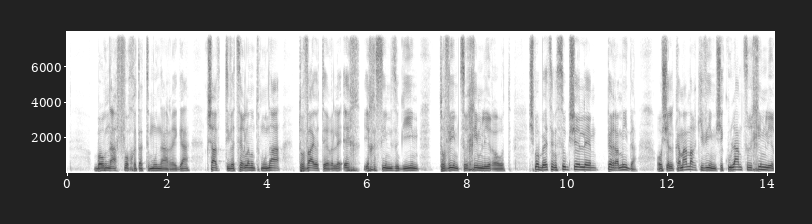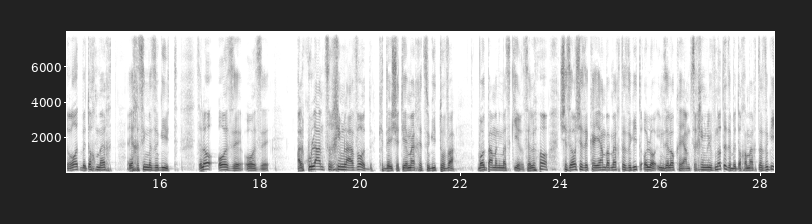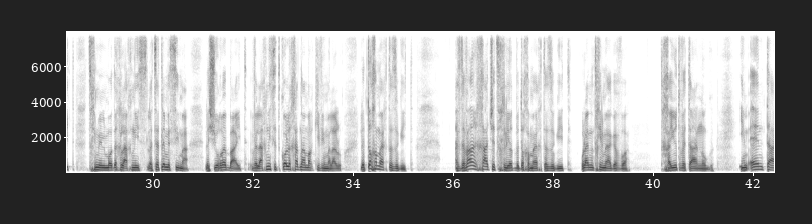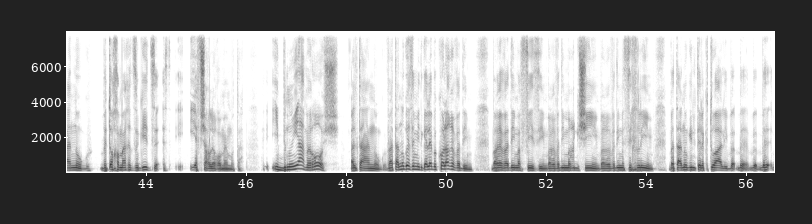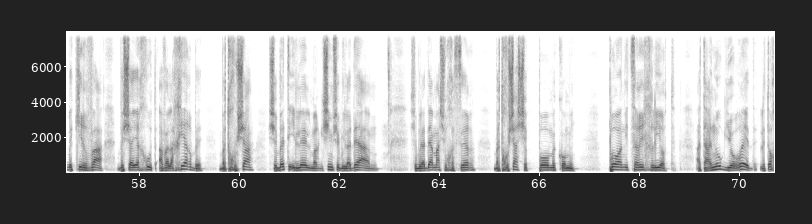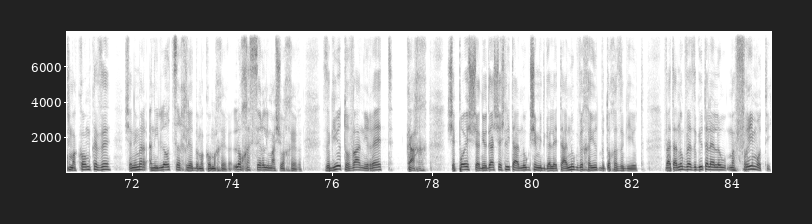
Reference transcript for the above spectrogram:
בואו נהפוך את התמונה רגע, עכשיו תיווצר לנו תמונה טובה יותר לאיך יחסים זוגיים טובים צריכים להיראות. יש פה בעצם סוג של אה, פירמידה, או של כמה מרכיבים שכולם צריכים לראות בתוך מערכת היחסים הזוגית. זה לא או זה או זה, על כולם צריכים לעבוד כדי שתהיה מערכת זוגית טובה. ועוד פעם אני מזכיר, זה לא שזה או שזה קיים במערכת הזוגית או לא, אם זה לא קיים צריכים לבנות את זה בתוך המערכת הזוגית, צריכים ללמוד איך להכניס, לצאת למשימה, לשיעורי בית, ולהכניס את כל אחד מהמרכיבים הללו לתוך המערכת הזוגית. אז דבר אחד שצריך להיות בתוך המערכת הזוגית, אולי נתחיל מהגבוה, חיות ותענוג. אם אין תענוג בתוך המערכת זוגית, זה, אי אפשר לרומם אותה. היא בנויה מראש על תענוג, והתענוג הזה מתגלה בכל הרבדים, ברבדים הפיזיים, ברבדים הרגשיים, ברבדים השכליים, בתענוג אינטלקטואלי, בקרבה, בשייכות, אבל הכי הרבה בתחושה שבית הלל מרגישים שבלעדיה, שבלעדיה משהו חסר, בתחושה שפה מקומי, פה אני צריך להיות. התענוג יורד לתוך מקום כזה, שאני אומר, אני לא צריך להיות במקום אחר, לא חסר לי משהו אחר. זוגיות טובה נראית כך, שפה יש, אני יודע שיש לי תענוג שמתגלה, תענוג וחיות בתוך הזוגיות, והתענוג והזוגיות האלו מפרים אותי,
